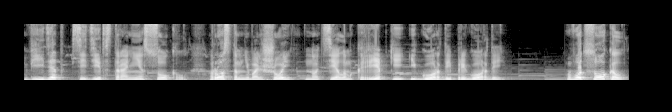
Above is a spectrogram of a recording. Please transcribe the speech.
Видят, сидит в стороне сокол. Ростом небольшой, но телом крепкий и гордый-пригордый. «Вот сокол,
